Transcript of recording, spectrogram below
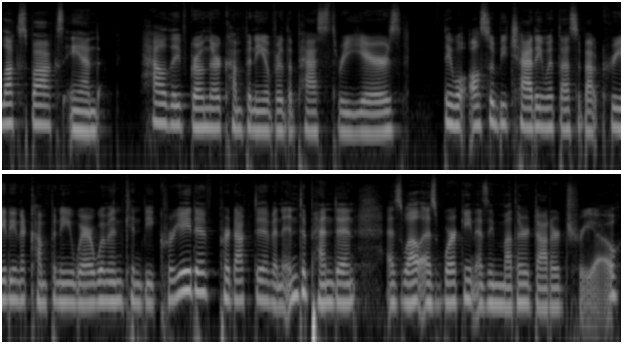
Luxbox and how they've grown their company over the past three years. They will also be chatting with us about creating a company where women can be creative, productive, and independent, as well as working as a mother daughter trio.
